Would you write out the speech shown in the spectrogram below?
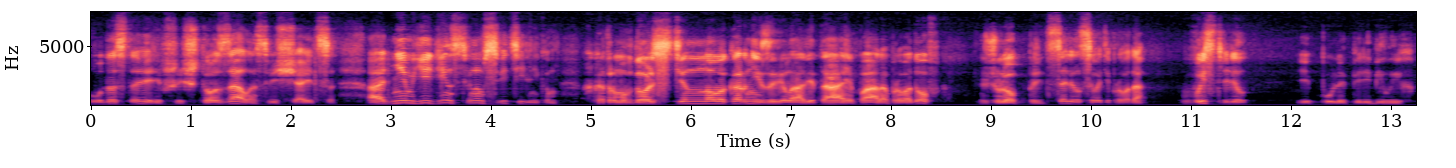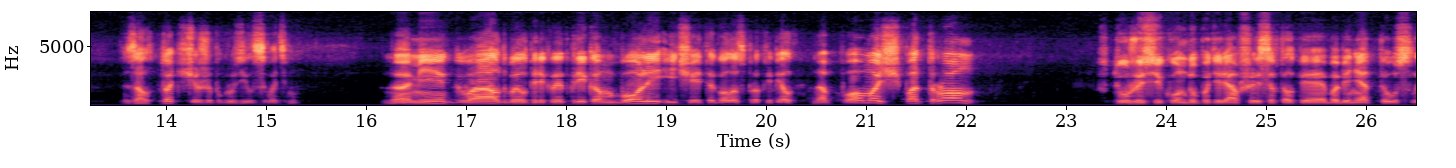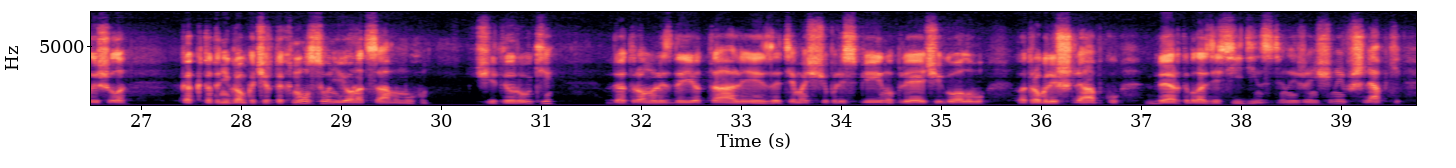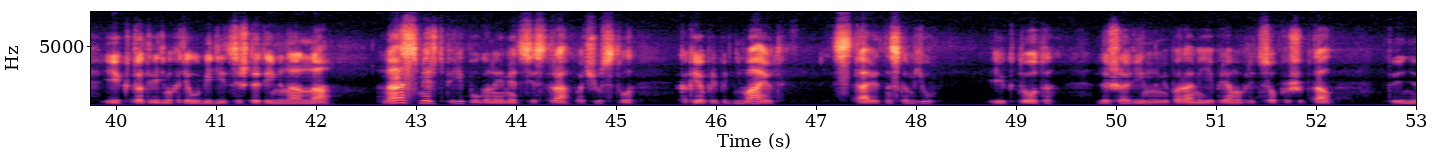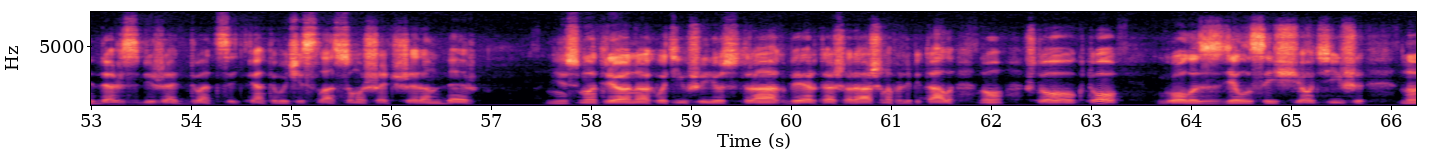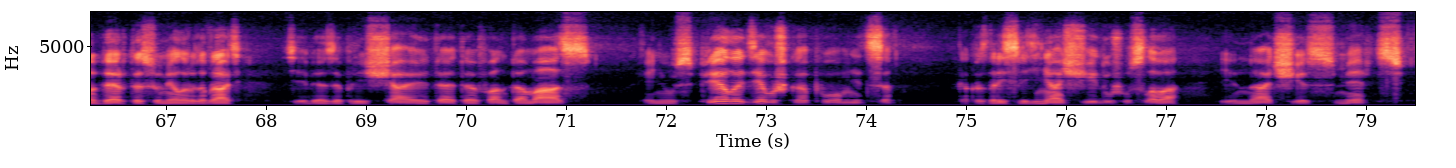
Удостоверившись, что зал освещается одним единственным светильником, к которому вдоль стенного карниза вела витая пара проводов, Жюло прицелился в эти провода, выстрелил, и пуля перебила их. Зал тотчас же погрузился во тьму. На миг гвалт был перекрыт криком боли, и чей-то голос прохрипел «На помощь, патрон!» В ту же секунду потерявшаяся в толпе Бабинетта услышала, как кто-то негромко чертыхнулся у нее над самым ухом. Чьи-то руки дотронулись до ее талии, затем ощупали спину, плечи, голову, потрогали шляпку. Берта была здесь единственной женщиной в шляпке, и кто-то, видимо, хотел убедиться, что это именно она — Насмерть перепуганная медсестра почувствовала, как ее приподнимают, ставят на скамью, и кто-то, дыша винными парами, ей прямо в лицо прошептал «Ты не дашь сбежать 25 числа, сумасшедший Рамбер!» Несмотря на охвативший ее страх, Берта ошарашенно пролепетала «Но что, кто?» Голос сделался еще тише, но Берта сумела разобрать «Тебе запрещает это фантомас!» И не успела девушка опомниться, как раздались леденящие душу слова «Иначе смерть».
